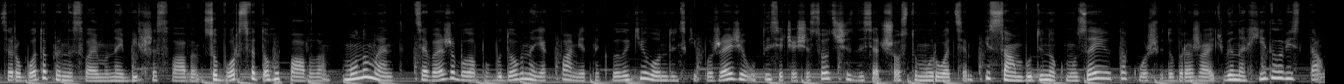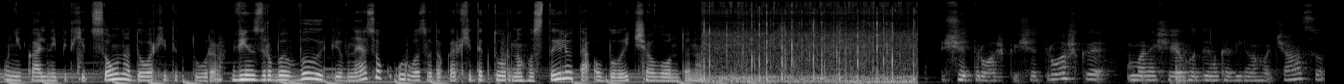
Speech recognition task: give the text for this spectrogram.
Ця робота принесла йому найбільше слави. Собор святого Павла. Монумент. Ця вежа була побудована як пам'ятник великій лондонській пожежі у 1666 році. І сам будинок музею також відображають винахідливість та унікальний підхід Соуна до архітектури. Він зробив великий внесок у розвиток архітектурного стилю та обличчя Лондона. Ще трошки, ще трошки. У мене ще є годинка вільного часу.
